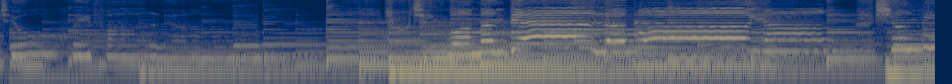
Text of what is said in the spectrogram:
就会发亮。如今我们变了模样，生命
